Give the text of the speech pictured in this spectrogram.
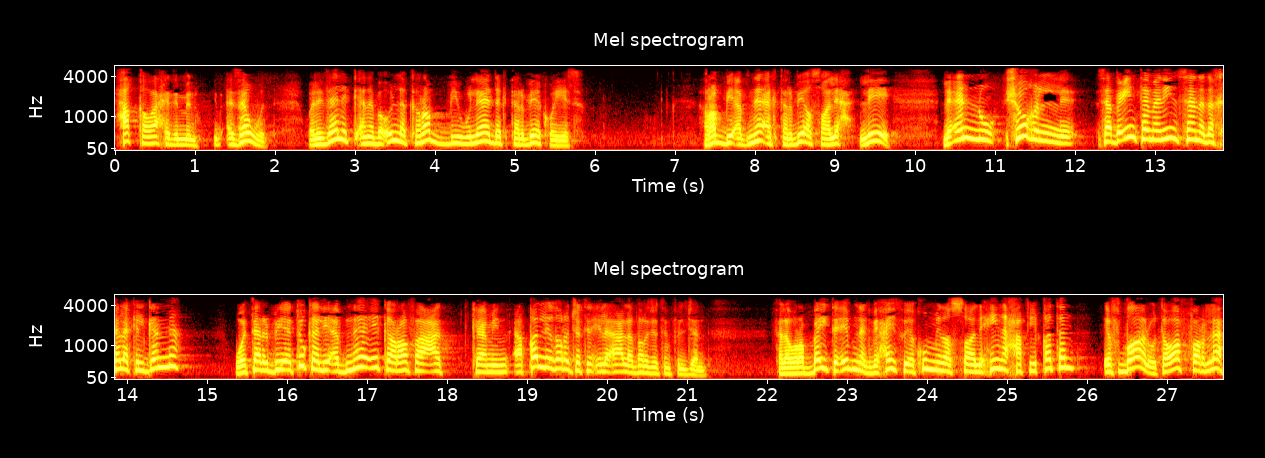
حق واحد منهم. يبقى زود. ولذلك أنا بقول لك ربي ولادك تربية كويسة. ربي أبنائك تربية صالحة. ليه؟ لأنه شغل سبعين ثمانين سنة دخلك الجنة وتربيتك لأبنائك رفعتك من أقل درجة إلى أعلى درجة في الجنة. فلو ربيت ابنك بحيث يكون من الصالحين حقيقة إفضاله توفر له.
